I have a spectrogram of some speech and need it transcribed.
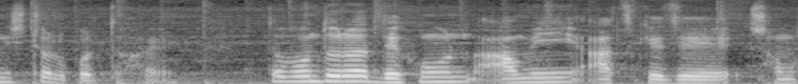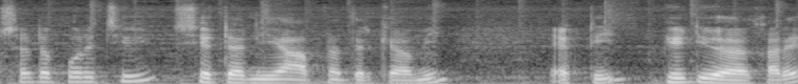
ইনস্টল করতে হয়। তো বন্ধুরা, দেখুন, আমি আজকে যে সমস্যাটা পড়েছি, সেটা নিয়ে আপনাদেরকে আমি একটি ভিডিও আকারে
